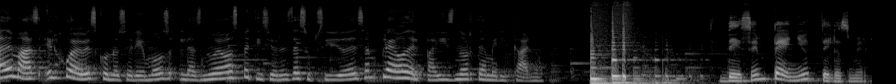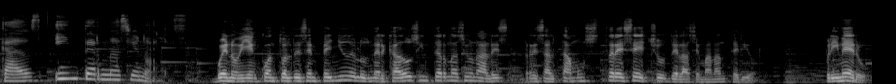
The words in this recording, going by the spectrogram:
Además, el jueves conoceremos las nuevas peticiones de subsidio de desempleo del país norteamericano. Desempeño de los mercados internacionales. Bueno, y en cuanto al desempeño de los mercados internacionales, resaltamos tres hechos de la semana anterior. Primero,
